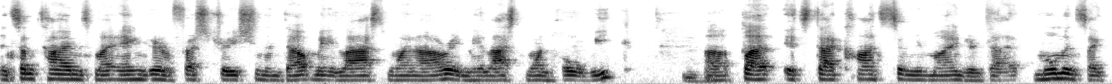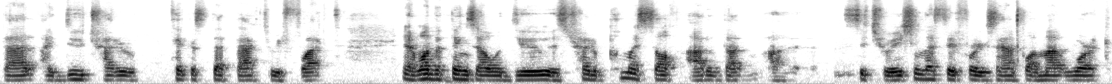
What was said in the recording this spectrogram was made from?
And sometimes my anger and frustration and doubt may last one hour. It may last one whole week. Mm-hmm. Uh, but it's that constant reminder that moments like that, I do try to take a step back to reflect. And one of the things I would do is try to put myself out of that uh, situation. Let's say, for example, I'm at work,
